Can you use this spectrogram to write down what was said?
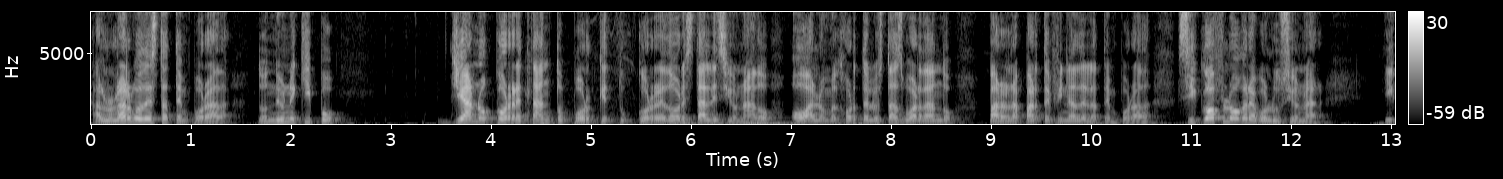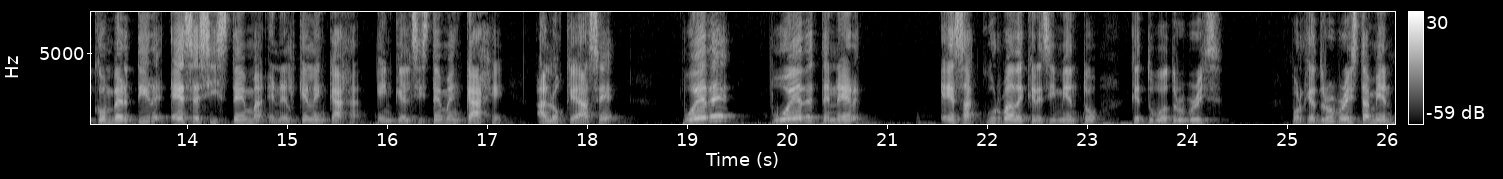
a lo largo de esta temporada, donde un equipo ya no corre tanto porque tu corredor está lesionado o a lo mejor te lo estás guardando para la parte final de la temporada. Si Goff logra evolucionar y convertir ese sistema en el que él encaja, en que el sistema encaje a lo que hace, puede, puede tener esa curva de crecimiento que tuvo Drew Brees. Porque Drew Brees también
